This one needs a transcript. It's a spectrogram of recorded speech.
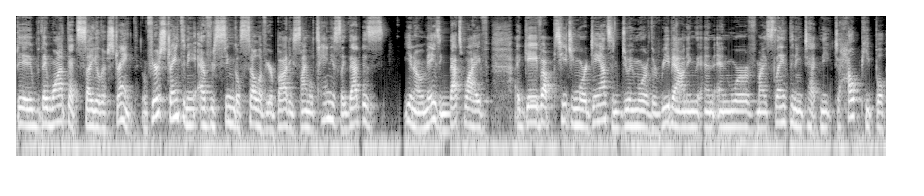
they they want that cellular strength. If you're strengthening every single cell of your body simultaneously, that is you know amazing that's why I've, i gave up teaching more dance and doing more of the rebounding and, and more of my lengthening technique to help people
